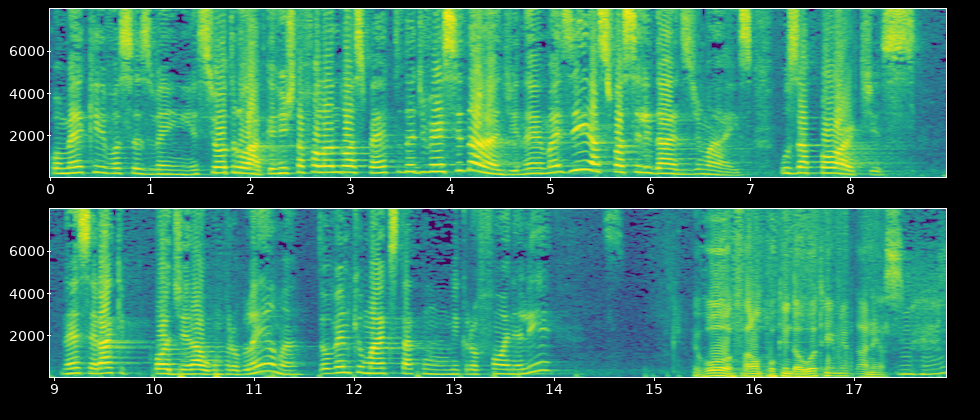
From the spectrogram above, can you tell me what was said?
Como é que vocês veem esse outro lado? Porque a gente está falando do aspecto da diversidade, né? Mas e as facilidades demais? Os aportes? Né? Será que pode gerar algum problema? Estou vendo que o Max está com o microfone ali. Eu vou falar um pouquinho da outra e emendar nessa. Uhum.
